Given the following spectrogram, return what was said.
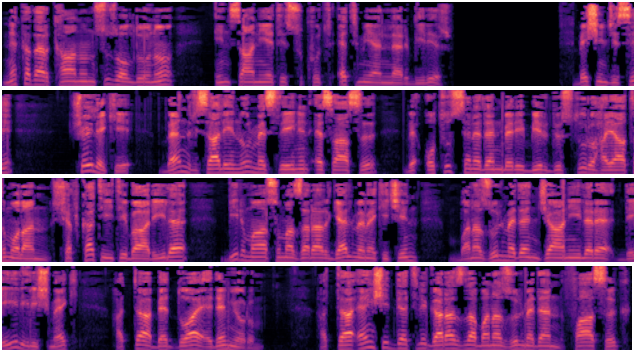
ne kadar kanunsuz olduğunu insaniyeti sukut etmeyenler bilir. Beşincisi, şöyle ki, ben Risale-i Nur mesleğinin esası ve 30 seneden beri bir düsturu hayatım olan şefkat itibariyle bir masuma zarar gelmemek için bana zulmeden canilere değil ilişmek, hatta beddua edemiyorum. Hatta en şiddetli garazla bana zulmeden fasık,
